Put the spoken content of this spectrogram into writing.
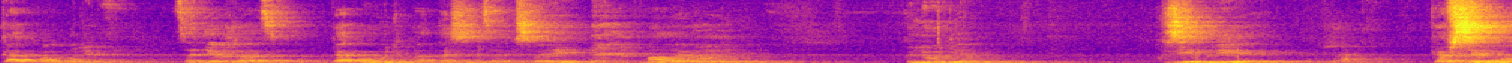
как он будет содержаться, как мы будем относиться к своей малой родине, к людям, к земле, ко всему,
